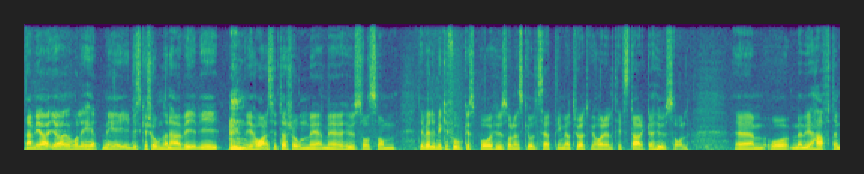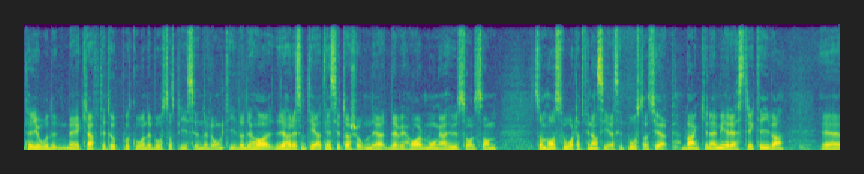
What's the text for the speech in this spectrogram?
Nej, men jag, jag håller helt med i diskussionen här. Vi, vi, vi har en situation med, med, hushåll som... Det är väldigt mycket fokus på hushållens skuldsättning men jag tror att vi har relativt starka hushåll. Um, och, men vi har haft en period med kraftigt uppåtgående bostadspriser under lång tid och det har, det har resulterat i en situation där, där vi har många hushåll som, som har svårt att finansiera sitt bostadsköp. Bankerna är mer restriktiva. Eh,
